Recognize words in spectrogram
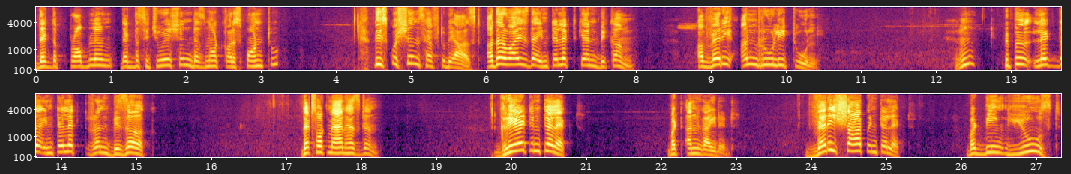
that the problem, that the situation does not correspond to? These questions have to be asked. Otherwise, the intellect can become a very unruly tool. Hmm? People let the intellect run berserk that's what man has done. Great intellect, but unguided. Very sharp intellect, but being used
